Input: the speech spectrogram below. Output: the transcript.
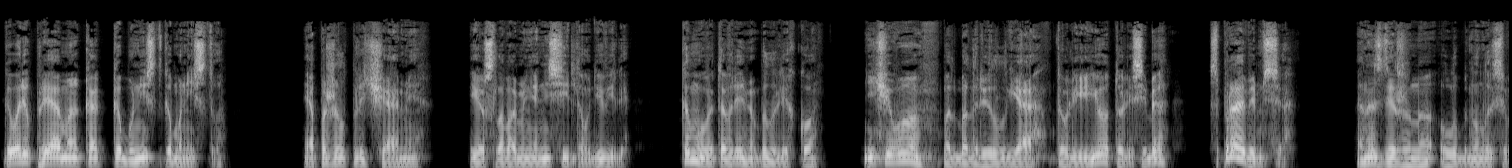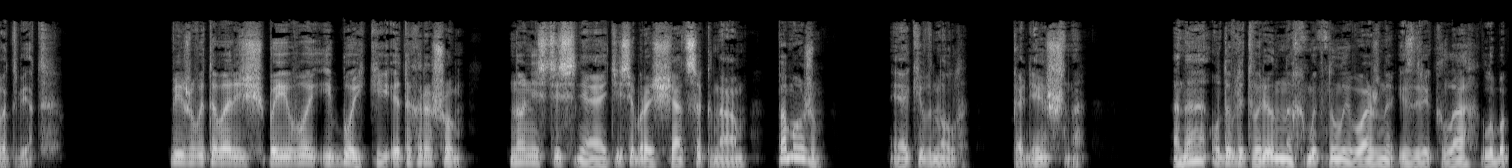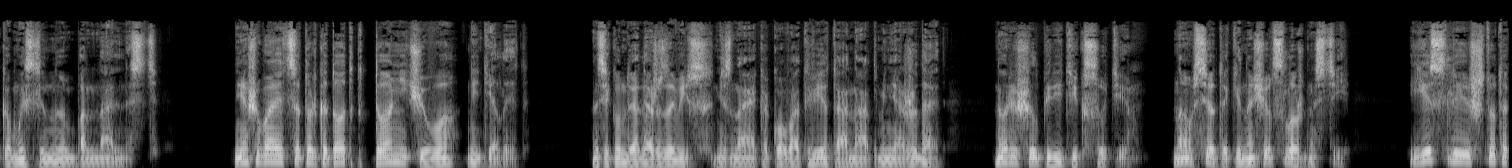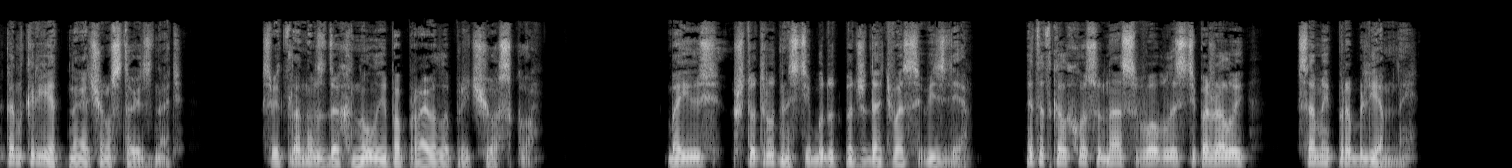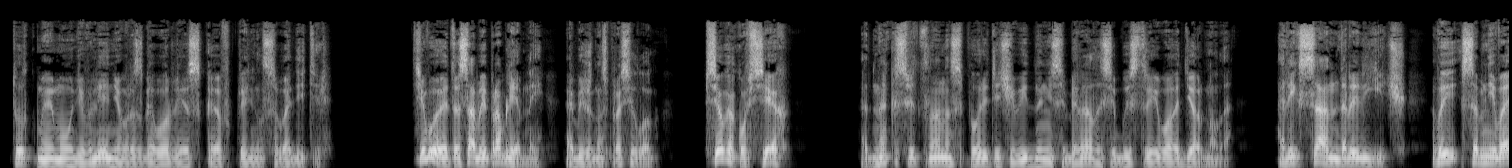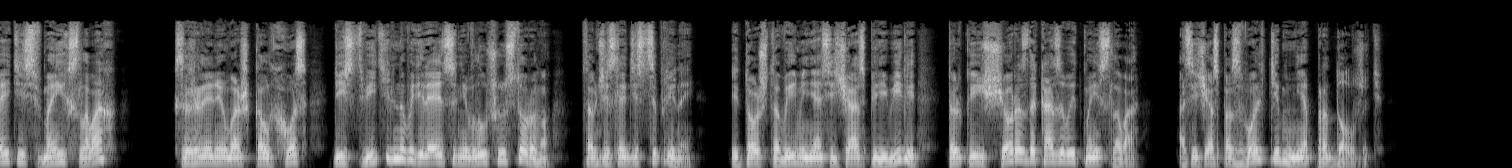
Говорю прямо, как коммунист коммунисту». Я пожал плечами. Ее слова меня не сильно удивили. Кому в это время было легко? «Ничего», — подбодрил я, то ли ее, то ли себя. «Справимся». Она сдержанно улыбнулась в ответ. «Вижу, вы, товарищ, боевой и бойкий. Это хорошо но не стесняйтесь обращаться к нам. Поможем. Я кивнул. Конечно. Она удовлетворенно хмыкнула и важно изрекла глубокомысленную банальность. Не ошибается только тот, кто ничего не делает. На секунду я даже завис, не зная, какого ответа она от меня ожидает, но решил перейти к сути. Но все-таки насчет сложностей. Есть ли что-то конкретное, о чем стоит знать? Светлана вздохнула и поправила прическу. «Боюсь, что трудности будут поджидать вас везде. Этот колхоз у нас в области, пожалуй, самый проблемный». Тут, к моему удивлению, в разговор резко вклинился водитель. «Чего это самый проблемный?» — обиженно спросил он. «Все как у всех». Однако Светлана спорить, очевидно, не собиралась и быстро его одернула. «Александр Ильич, вы сомневаетесь в моих словах? К сожалению, ваш колхоз действительно выделяется не в лучшую сторону, в том числе дисциплиной. И то, что вы меня сейчас перебили, только еще раз доказывает мои слова. А сейчас позвольте мне продолжить.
